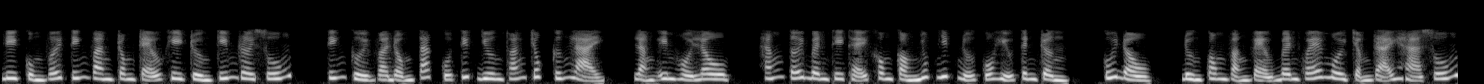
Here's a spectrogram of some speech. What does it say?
đi cùng với tiếng vang trong trẻo khi trường kiếm rơi xuống, tiếng cười và động tác của Tiết Dương thoáng chốc cứng lại, lặng im hồi lâu, hắn tới bên thi thể không còn nhúc nhích nữa của hiểu tinh trần, cúi đầu, đường cong vặn vẹo bên khóe môi chậm rãi hạ xuống,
